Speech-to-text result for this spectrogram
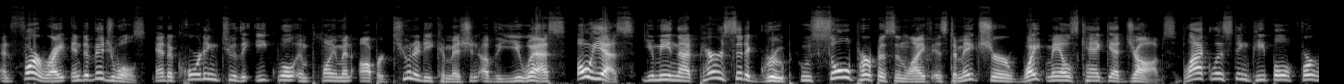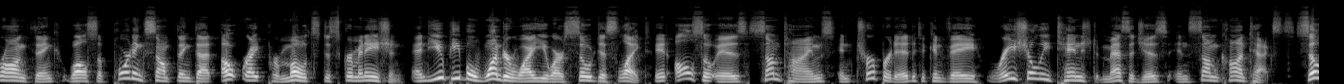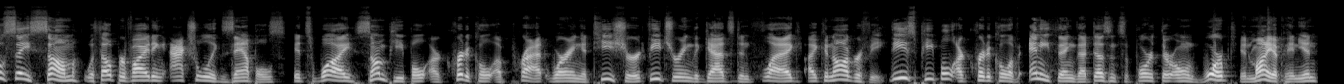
and far right individuals. And according to the Equal Employment Opportunity Commission of the US, oh yes, you mean that parasitic group whose sole purpose in life is to make sure white males can't get jobs, blacklisting people for wrongthink while supporting something that outright promotes discrimination. And you people wonder why you are so disliked. It also is sometimes interpreted to convey racially tinged messages in some contexts. So say some without providing actual examples. It's why some people are critical of Pratt wearing a t shirt featuring the Gadsden flag iconography. These people are critical of anything that doesn't support their own warped, in my opinion,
